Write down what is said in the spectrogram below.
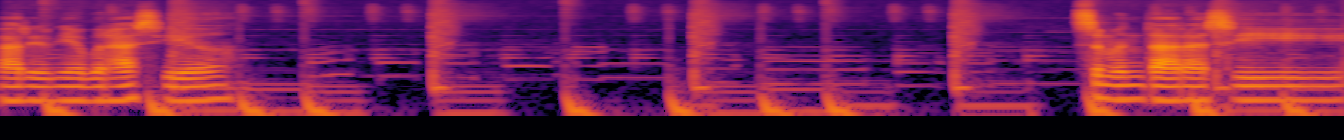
karirnya berhasil. Sementara si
